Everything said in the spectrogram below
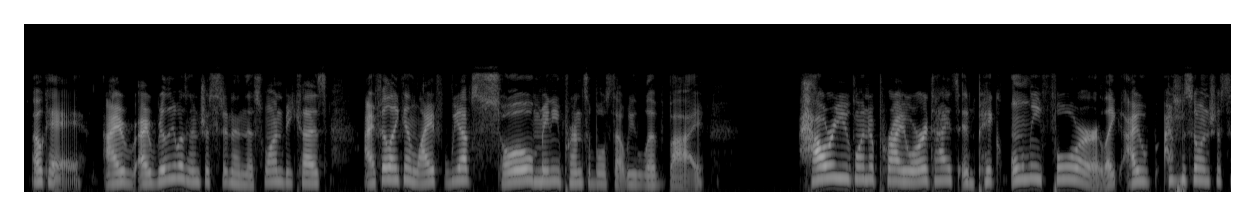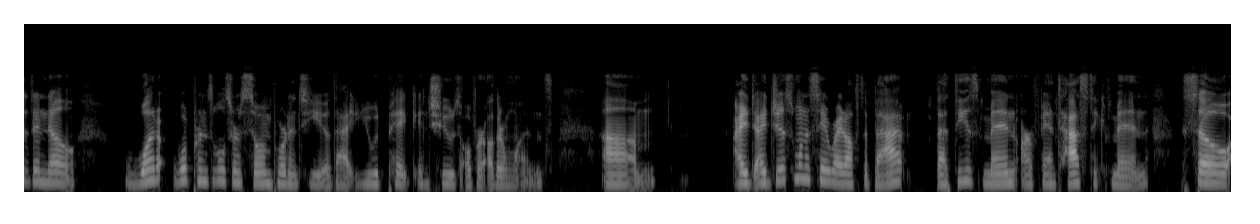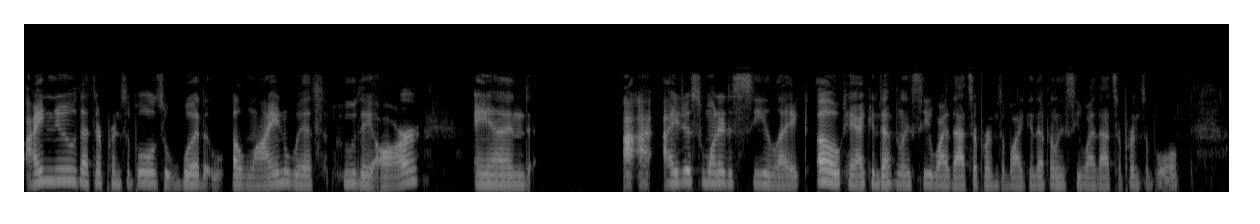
Okay, I, I really was interested in this one because I feel like in life we have so many principles that we live by. How are you going to prioritize and pick only four? Like I I'm so interested to know what what principles are so important to you that you would pick and choose over other ones. Um, I, I just want to say right off the bat that these men are fantastic men. So I knew that their principles would align with who they are. And I, I just wanted to see, like, oh, okay, I can definitely see why that's a principle. I can definitely see why that's a principle.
